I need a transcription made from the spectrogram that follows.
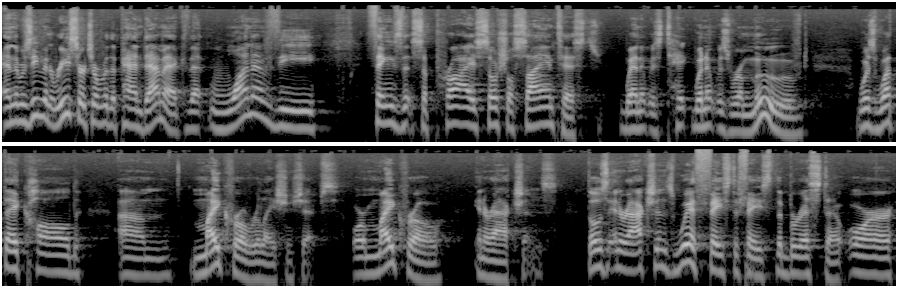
And there was even research over the pandemic that one of the things that surprised social scientists when it was, ta- when it was removed was what they called um, micro relationships or micro interactions. Those interactions with face to face, the barista, or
